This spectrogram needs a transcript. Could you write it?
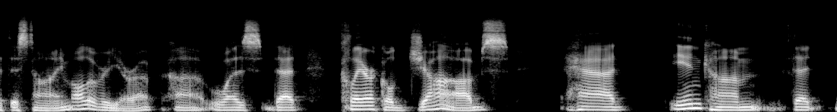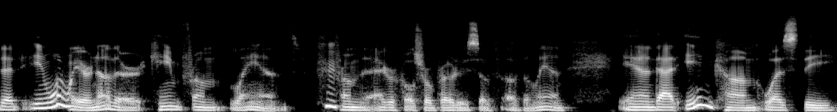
at this time, all over Europe, uh, was that clerical jobs had income that that in one way or another came from land, Hmm. from the agricultural produce of, of the land. And that income was the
